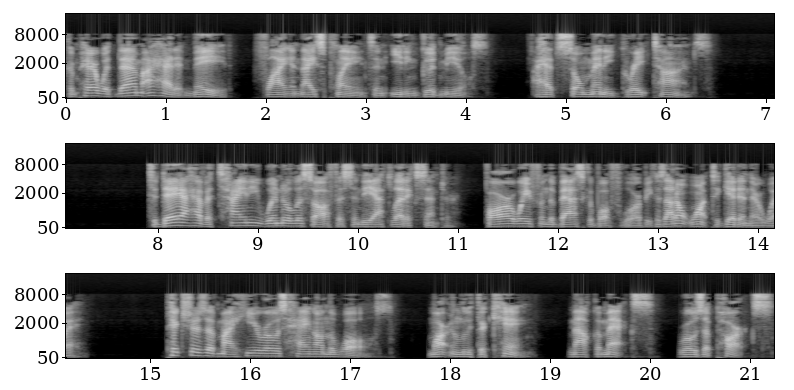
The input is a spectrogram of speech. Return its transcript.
Compare with them, I had it made, flying in nice planes and eating good meals. I had so many great times. Today I have a tiny windowless office in the athletic center, far away from the basketball floor because I don't want to get in their way. Pictures of my heroes hang on the walls. Martin Luther King, Malcolm X, Rosa Parks,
